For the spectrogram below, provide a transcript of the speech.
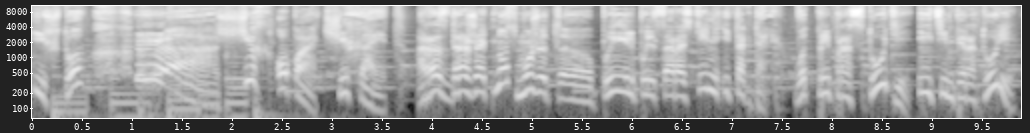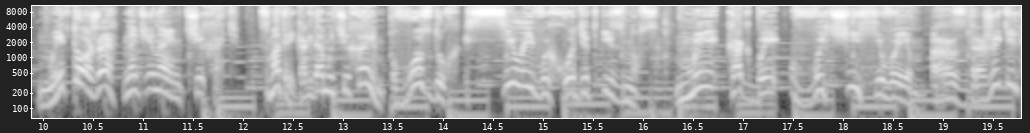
И что? А, чих, опа, чихает. Раздражать нос может э, пыль, пыльца растений и так далее. Вот при простуде и температуре мы тоже начинаем чихать. Смотри, когда мы чихаем, воздух с силой выходит из носа Мы как бы вычихиваем раздражитель,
